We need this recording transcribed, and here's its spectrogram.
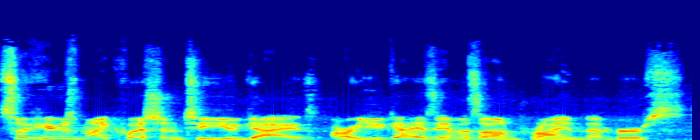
So here's my question to you guys: Are you guys Amazon Prime members?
